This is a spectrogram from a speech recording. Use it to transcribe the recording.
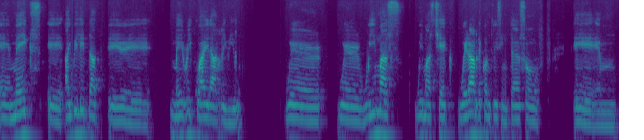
uh, makes, uh, I believe that uh, may require a review where, where we must we must check where are the countries in terms of um,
